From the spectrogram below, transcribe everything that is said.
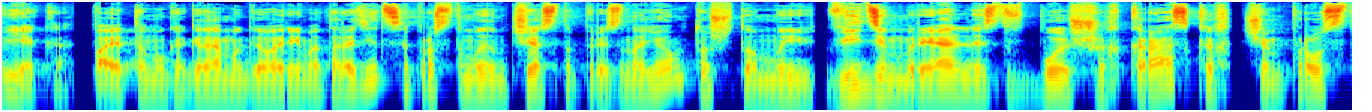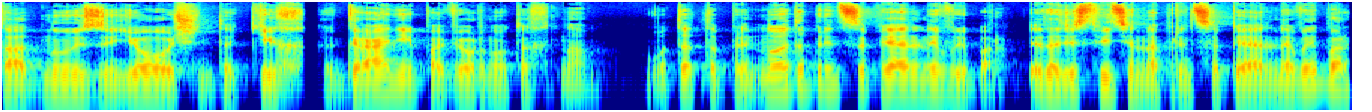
века. Поэтому, когда мы говорим о традиции, просто мы честно признаем то, что мы видим реальность в больших красках, чем просто одну из ее очень таких граней, повернутых нам. Вот это, ну, это принципиальный выбор. Это действительно принципиальный выбор,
